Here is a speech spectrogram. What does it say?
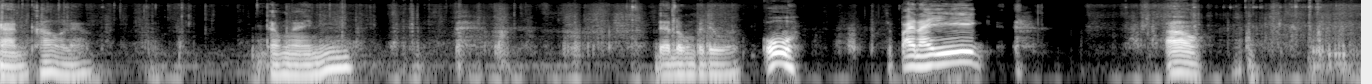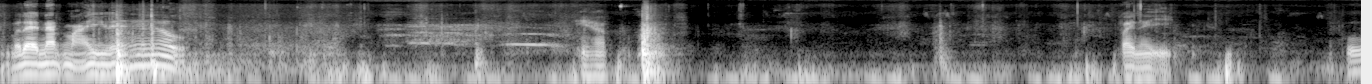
งานเข้าแล้วทำไงนี่เดี๋ยวลงไปดู โอ้ จะไปไหนอีกอ้าวไม่ได้นัดหมายอีกแล้วนี่ครับ ไปไหนอีกโอ้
